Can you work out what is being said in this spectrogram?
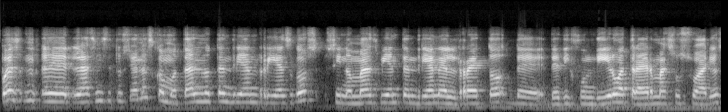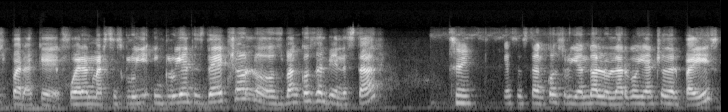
Pues eh, las instituciones como tal no tendrían riesgos, sino más bien tendrían el reto de, difundir o atraer más usuarios para que fueran más incluyentes. De hecho, los bancos del bienestar sí. que se están construyendo a lo largo y ancho del país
